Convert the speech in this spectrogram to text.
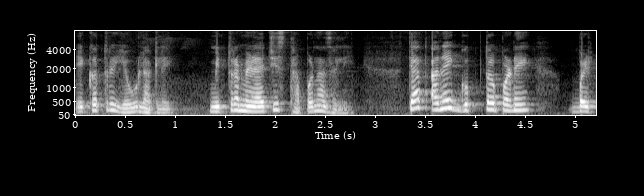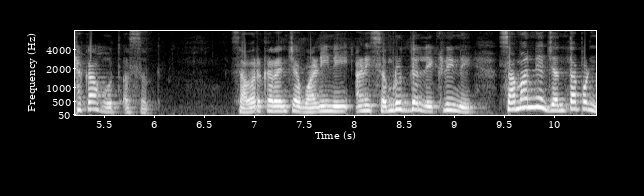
एकत्र येऊ लागले. मित्रमेळ्याची स्थापना झाली. त्यात अनेक गुप्तपणे बैठका होत असत. सावरकरांच्या वाणीने आणि समृद्ध लेखणीने सामान्य जनता पण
